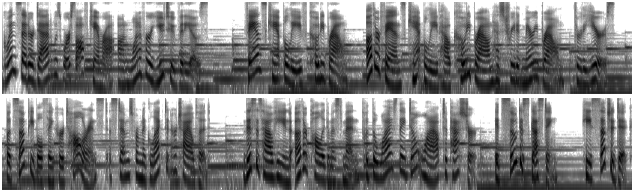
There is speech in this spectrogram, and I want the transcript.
Gwen said her dad was worse off camera on one of her YouTube videos. Fans can't believe Kody Brown. Other fans can't believe how Kody Brown has treated Meri Brown through the years. But some people think her tolerance stems from neglect in her childhood. This is how he and other polygamist men put the wives they don't want out to pasture. It's so disgusting. He's such a dick.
